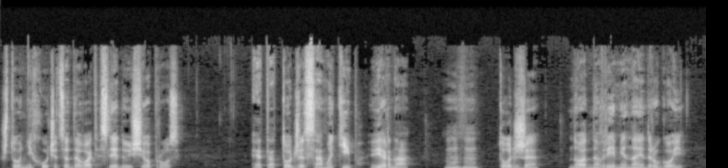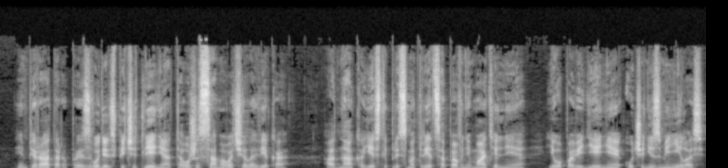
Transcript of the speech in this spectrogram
что он не хочет задавать следующий вопрос. Это тот же самый тип, верно? Угу, тот же, но одновременно и другой. Император производит впечатление того же самого человека. Однако, если присмотреться повнимательнее, его поведение очень изменилось.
